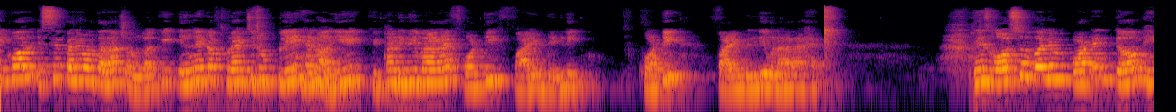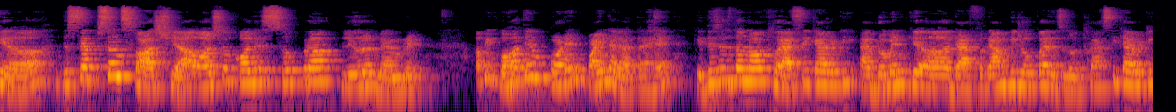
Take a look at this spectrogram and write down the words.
एक और इससे पहले मैं बताना चाहूँगा कि इनलेट ऑफ़ थोरैक्स जो प्लेन है ना, ये कितना डिग्री बना रहा है? 45 डिग्री 45 डिग्री बना रहा है. There is also one important term here, the sepsons fascia, also called as suprapleural membrane. अब एक बहुत ही इंपॉर्टेंट पॉइंट आ जाता है कि this is the now thoracic cavity abdomen के डायफ्राम की जो ऊपर is thoracic cavity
